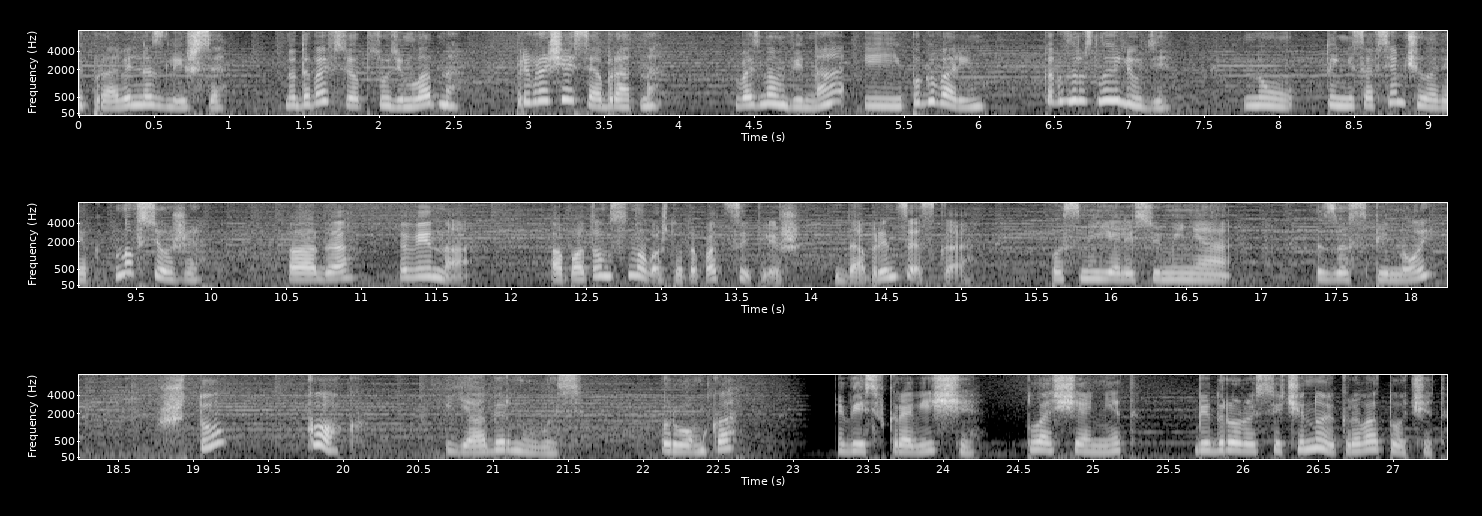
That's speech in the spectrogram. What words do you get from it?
Ты правильно злишься. Но давай все обсудим, ладно? Превращайся обратно. Возьмем вина и поговорим, как взрослые люди. Ну, ты не совсем человек, но все же». «Ага, вина. А потом снова что-то подсыплешь. Да, принцесска?» Посмеялись у меня за спиной? Что? Как? Я обернулась. Ромка? Весь в кровище, плаща нет, бедро рассечено и кровоточит.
